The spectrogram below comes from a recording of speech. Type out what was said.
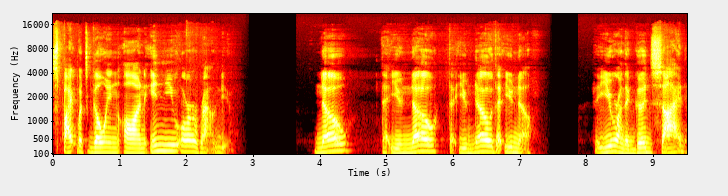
despite what's going on in you or around you. Know that you know that you know that you know that you are on the good side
